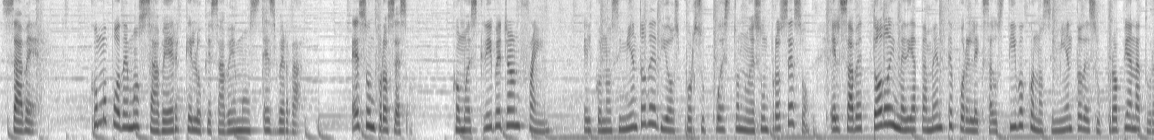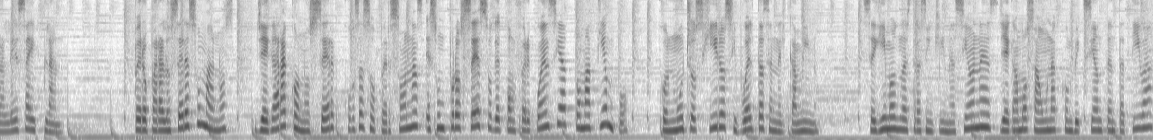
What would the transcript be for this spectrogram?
Saber. ¿Cómo podemos saber que lo que sabemos es verdad? Es un proceso. Como escribe John Frame, el conocimiento de Dios, por supuesto, no es un proceso. Él sabe todo inmediatamente por el exhaustivo conocimiento de su propia naturaleza y plan. Pero para los seres humanos, llegar a conocer cosas o personas es un proceso que con frecuencia toma tiempo, con muchos giros y vueltas en el camino. Seguimos nuestras inclinaciones, llegamos a una convicción tentativa,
